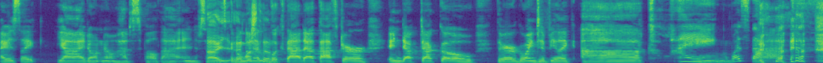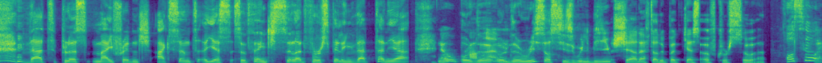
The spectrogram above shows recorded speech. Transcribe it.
I was like, yeah, I don't know how to spell that. And if someone's going to want to look that up after in DuckDuckGo, they're going to be like, ah, Clang, what's that? that plus my French accent. Yes. So thanks a lot for spelling that, Tanya. No problem. All the, all the resources will be shared after the podcast, of course. So uh, also,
